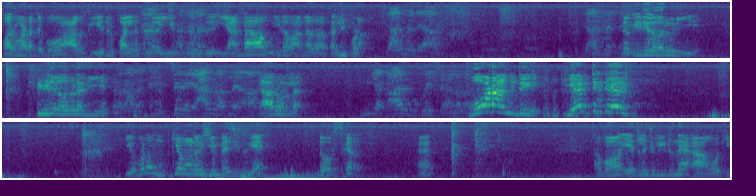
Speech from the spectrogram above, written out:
பருவம் அடைஞ்சப்போ அதுக்கு எதிர்பாலினத்து மேலே ஈர்ப்பு வருது. ஏன்டா உயிரை வாங்காத? தள்ளி போடா. இந்த வீடியோல வருவ நீ. வீடியோல வருவடா நீ. யாரும் வரல? இங்க காருக்கு போயிடுச்சா எல்லாரும் போடா அங்கிட்டு. கேட்டுக்கிட்டே இருக்கு எவ்வளோ முக்கியமான விஷயம் பேசிகிட்டு இருக்கேன்? டோக்ஸ்கர் அப்போ எதில் சொல்லிகிட்டு இருந்தேன்? ஆ ஓகே.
